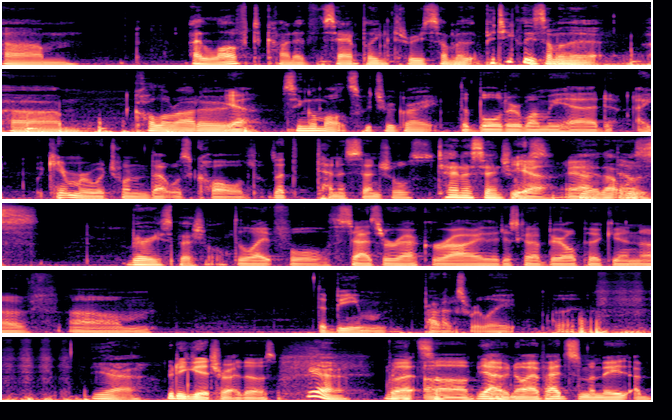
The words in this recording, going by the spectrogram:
um, I loved kind of sampling through some of, the, particularly some of the um, Colorado Yeah. single malts, which were great. the Boulder one we had. I can't remember which one that was called. Was that the 10 Essentials? Ten essentials. Yeah, yeah, that, that was, very special. Delightful. Sazerac rye. They just got a barrel pick in of. Um, the Beam products were late, but Yeah, we did get to try those. yeah. But uh, yeah, no, I've had some amazing.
